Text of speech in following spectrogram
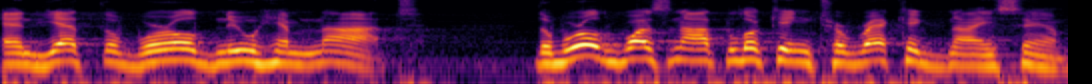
and yet the world knew him not. The world was not looking to recognize him.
